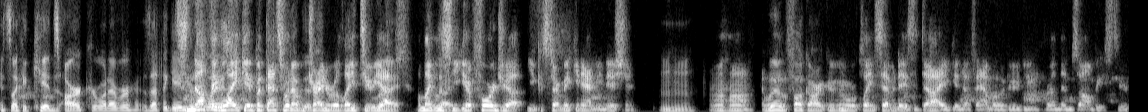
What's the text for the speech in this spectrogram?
It's like a kid's Ark or whatever. Is that the game? It's nothing playing? like it, but that's what I'm That's- trying to relate to. Yeah. Right. I'm like, listen, Right. you get a forge up, you can start making ammunition. Mhm. Uh huh. And we have a fuck Ark. Even we're playing Seven Days to Die, you get enough ammo, dude. You run them zombies, dude.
